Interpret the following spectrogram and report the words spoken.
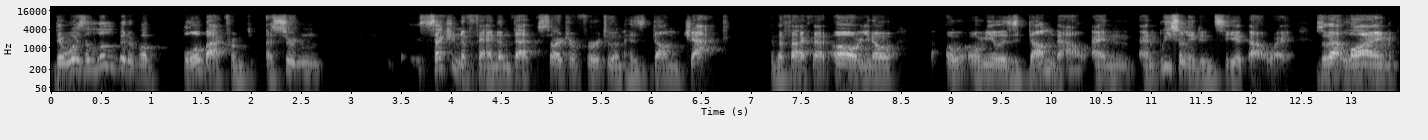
there was a little bit of a blowback from a certain section of fandom that started to refer to him as dumb Jack, and the fact that oh you know O'Neill is dumb now, and and we certainly didn't see it that way. So that line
